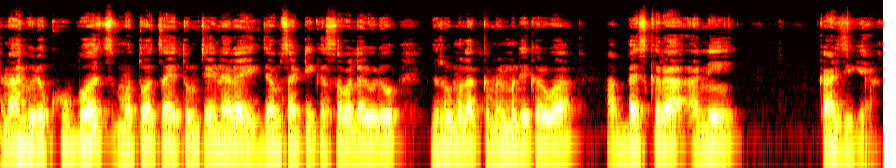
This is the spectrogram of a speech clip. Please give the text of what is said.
आणि हा व्हिडिओ खूपच महत्त्वाचा आहे. तुमच्या येणाऱ्या एक्झामसाठी कसा वाला व्हिडिओ? जरूर मला कमेंटमध्ये कळवा. अभ्यास करा आणि काळजी घ्या.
